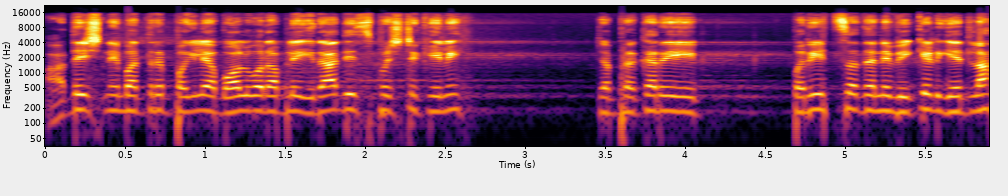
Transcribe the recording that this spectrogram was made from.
आदेशने मात्र पहिल्या बॉलवर आपले इरादे स्पष्ट केले. ज्या प्रकारे परीतचा त्याने विकेट घेतला.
